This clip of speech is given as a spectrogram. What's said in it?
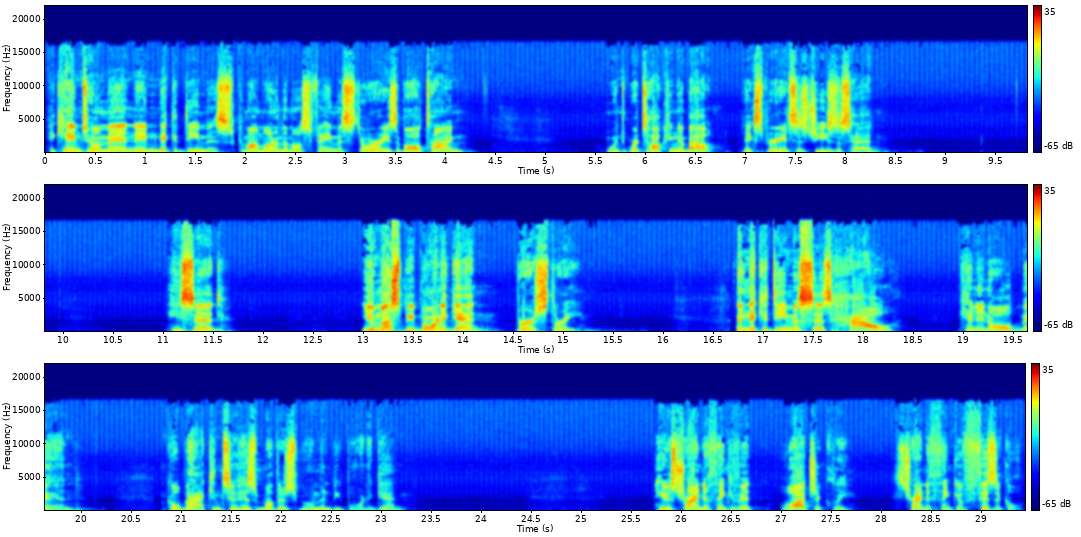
He came to a man named Nicodemus. Come on, one of the most famous stories of all time. We're talking about the experiences Jesus had. He said, You must be born again, verse 3. And Nicodemus says, How can an old man go back into his mother's womb and be born again? He was trying to think of it logically. He's trying to think of physical.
